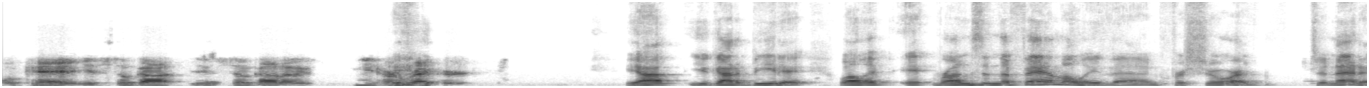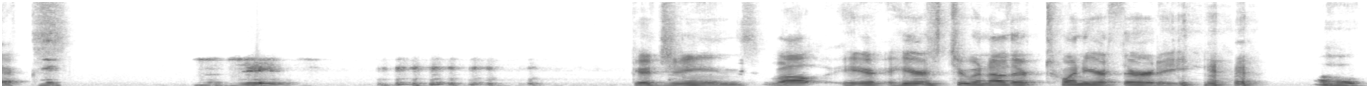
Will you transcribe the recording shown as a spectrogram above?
Okay, you still got you still got to meet her record. Yeah, you got to beat it. Well, it, it runs in the family then, for sure. Genetics. Good genes. Good genes. Well, here here's to another 20 or 30. oh.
